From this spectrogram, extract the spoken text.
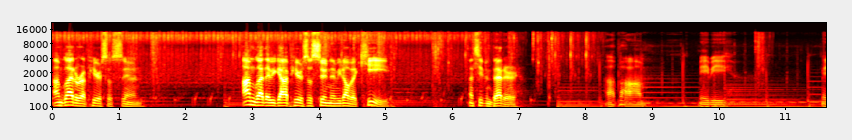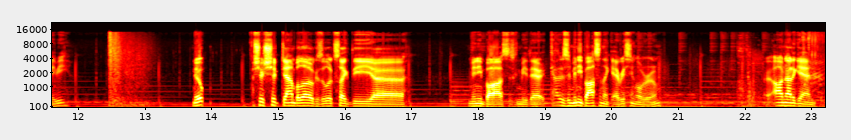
I'm glad we're up here so soon. I'm glad that we got up here so soon and we don't have a key. That's even better. A bomb. Maybe. Maybe? Nope. Should check down below because it looks like the uh, mini boss is gonna be there. God, there's a mini boss in like every single room. Oh, not again.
